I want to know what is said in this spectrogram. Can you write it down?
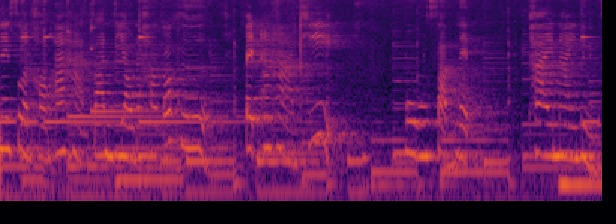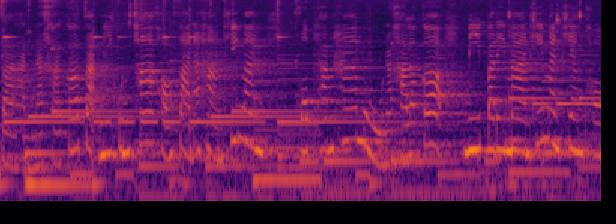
ในส่วนของอาหารจานเดียวนะคะก็คือเป็นอาหารที่ปรุงสำเร็จภายในหนึ่งจานนะคะ ก็จะมีคุณค่าของสารอาหารที่มันครบทั้ง 5 หมู่นะคะ แล้วก็มีปริมาณที่มันเพียงพอ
